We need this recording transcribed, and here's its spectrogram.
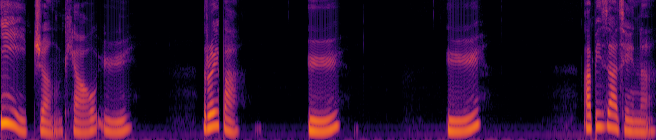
一整条鱼，ribba 鱼鱼，abizatina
